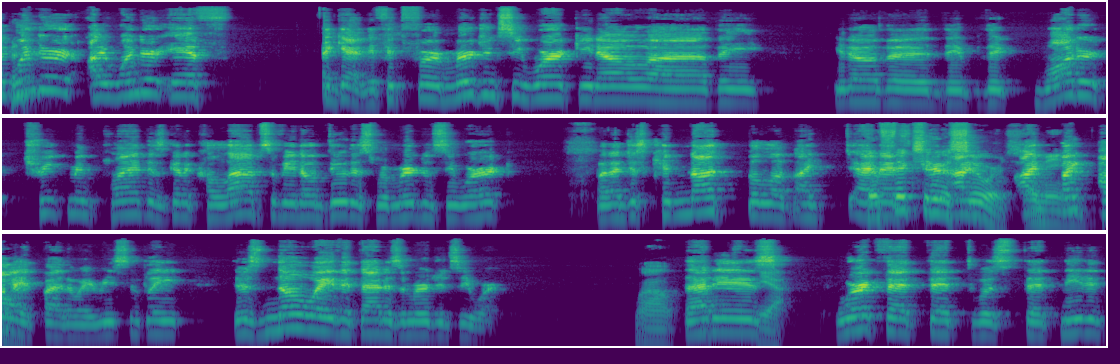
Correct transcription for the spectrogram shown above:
I, I wonder. I wonder if, again, if it's for emergency work, you know, uh, the, you know, the the the water treatment plant is going to collapse if we don't do this for emergency work. But I just cannot believe. I They're fixing the I- sewers. I, I mean, biked by yeah. it, by the way, recently. There's no way that that is emergency work. Wow. That is Yeah. work that that was that needed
